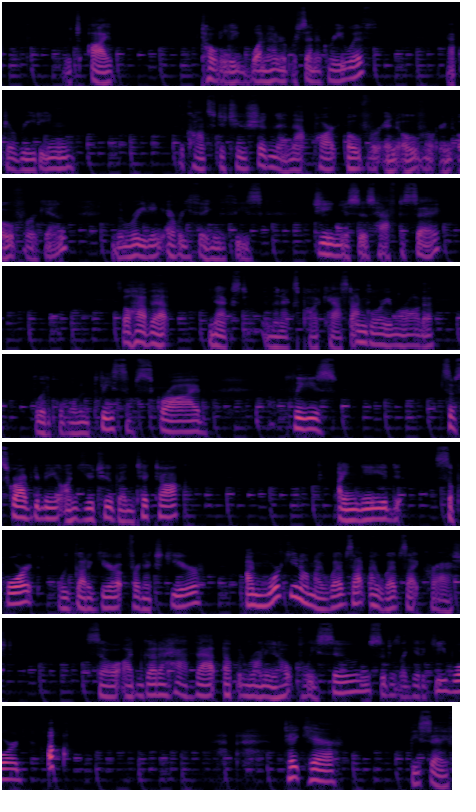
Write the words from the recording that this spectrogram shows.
which I totally 100% agree with after reading the Constitution and that part over and over and over again, and then reading everything that these geniuses have to say. So I'll have that next in the next podcast. I'm Gloria Moraga, political woman. Please subscribe. Please subscribe to me on YouTube and TikTok. I need support. We've got to gear up for next year. I'm working on my website. My website crashed. So I'm going to have that up and running hopefully soon, as soon as I get a keyboard. Take care. Be safe.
